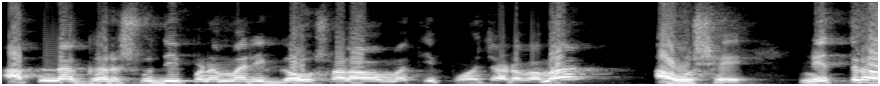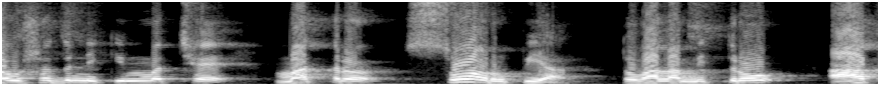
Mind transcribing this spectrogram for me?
આપના ઘર સુધી પણ અમારી ગૌશાળાઓમાંથી પહોંચાડવામાં આવશે. નેત્ર ઔષધની કિંમત છે માત્ર સો રૂપિયા. તો વાલા મિત્રો, આપ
